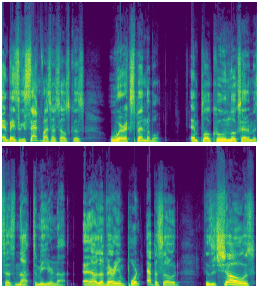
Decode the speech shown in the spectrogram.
and basically sacrifice ourselves because we're expendable. And Plo Koon looks at him and says, Not to me, you're not. And that was a very important episode because it shows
